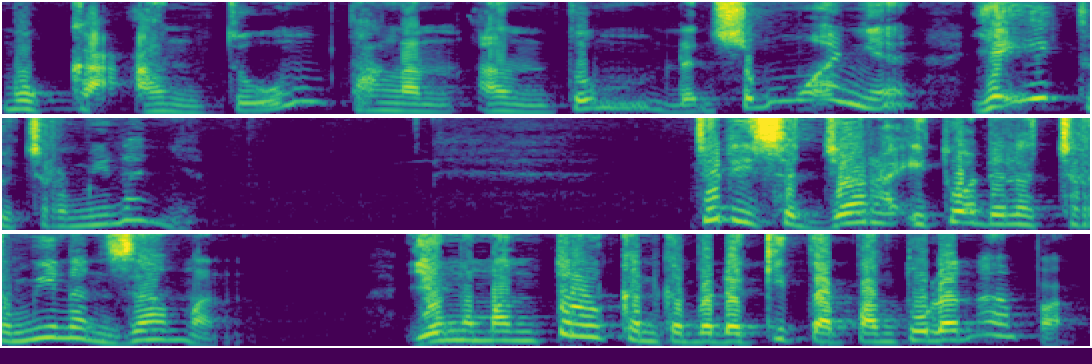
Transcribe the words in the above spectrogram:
muka antum, tangan antum, dan semuanya, yaitu cerminannya. Jadi sejarah itu adalah cerminan zaman yang memantulkan kepada kita pantulan apa?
